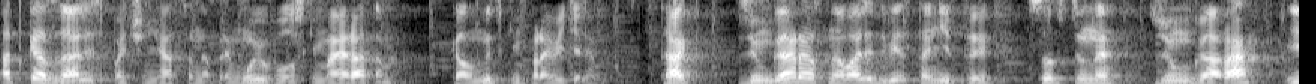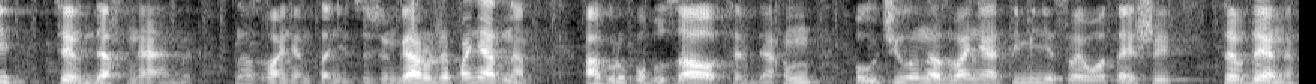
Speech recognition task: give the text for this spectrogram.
отказались подчиняться напрямую волжским айратам, калмыцким правителям. Так, зюнгары основали две станицы, собственно, Зюнгара и Цевдахнаймы. С названием станицы Зюнгар уже понятно, а группа бузао Цевдахн получила название от имени своего тайши Цевдена.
